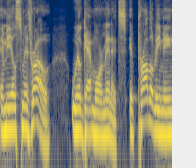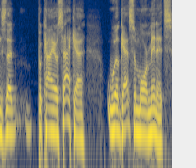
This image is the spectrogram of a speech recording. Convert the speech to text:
Emil Smith Rowe will get more minutes. It probably means that Bukayo Saka will get some more minutes,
